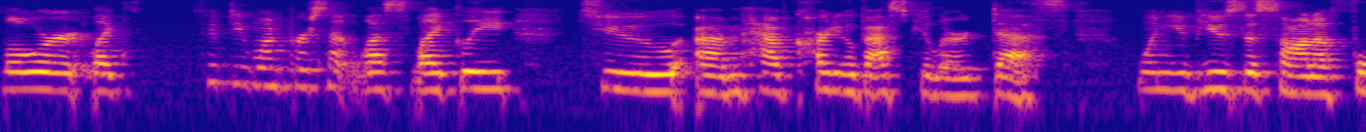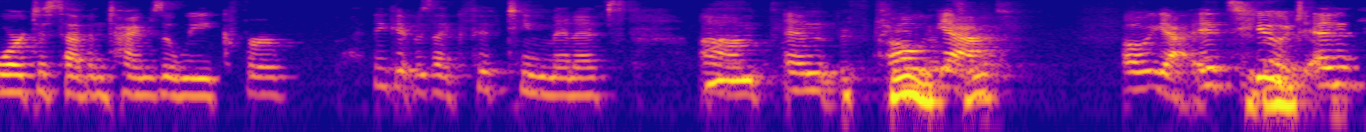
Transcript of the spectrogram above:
lower, like 51% less likely to um, have cardiovascular deaths when you've used the sauna four to seven times a week for, I think it was like 15 minutes. Um, and oh, yeah. It? Oh yeah, it's huge. And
